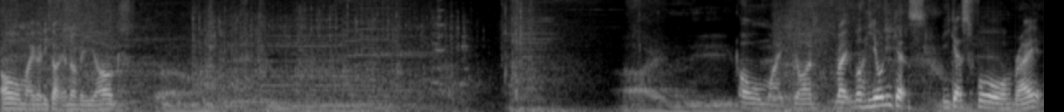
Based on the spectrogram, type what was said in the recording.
Oh my god, he got another Yogg. Oh my god. Right, well he only gets he gets four, right?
